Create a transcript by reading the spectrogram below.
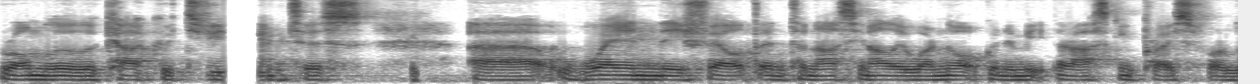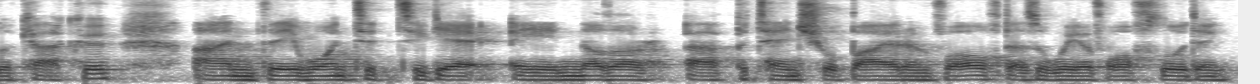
Romelu Lukaku to Juventus uh, when they felt Internazionale were not going to meet their asking price for Lukaku, and they wanted to get another uh, potential buyer involved as a way of offloading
